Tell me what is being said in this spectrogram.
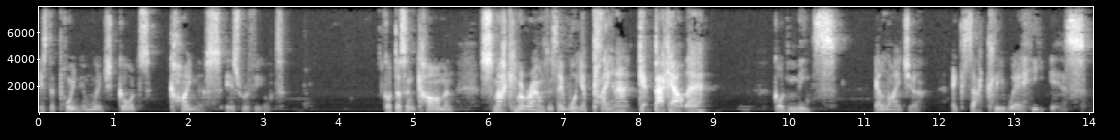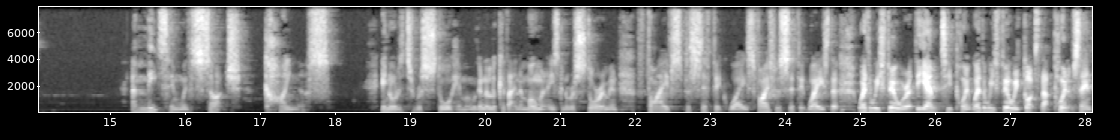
is the point in which God's kindness is revealed. God doesn't come and smack him around and say, What are you playing at? Get back out there. God meets Elijah exactly where he is and meets him with such kindness in order to restore him. And we're going to look at that in a moment. He's going to restore him in five specific ways. Five specific ways that whether we feel we're at the empty point, whether we feel we've got to that point of saying,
